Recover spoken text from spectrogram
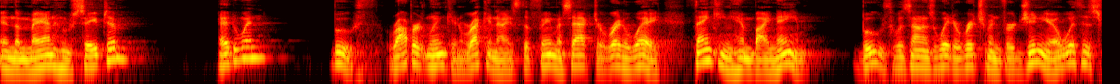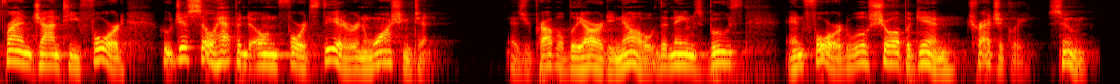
And the man who saved him? Edwin Booth. Robert Lincoln recognized the famous actor right away, thanking him by name. Booth was on his way to Richmond, Virginia with his friend John T. Ford, who just so happened to own Ford's Theater in Washington. As you probably already know, the names Booth and Ford will show up again, tragically, soon.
